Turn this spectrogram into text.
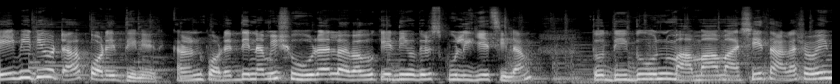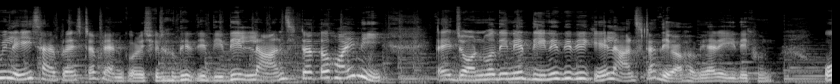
এই ভিডিওটা পরের দিনের, কারণ পরের দিন আমি সুর আর লয়বাবুকে নিয়ে ওদের স্কুল গিয়েছিলাম। তো দিদুন, মামা, মাসি, তারা সবাই মিলে এই সারপ্রাইজটা প্ল্যান করেছিল। দিদি দিদির লাঞ্চটা তো হয়নি, তাই জন্মদিনের দিনে দিদিকে লাঞ্চটা দেওয়া হবে। আর এই দেখুন, ও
